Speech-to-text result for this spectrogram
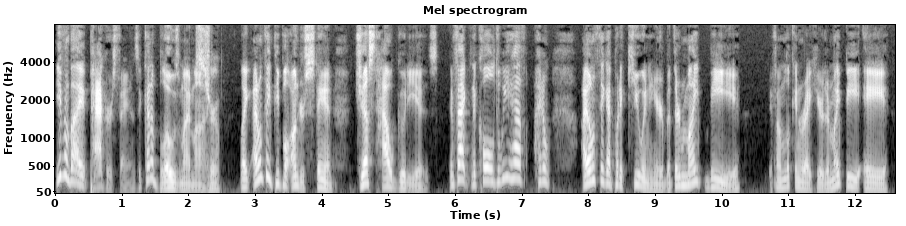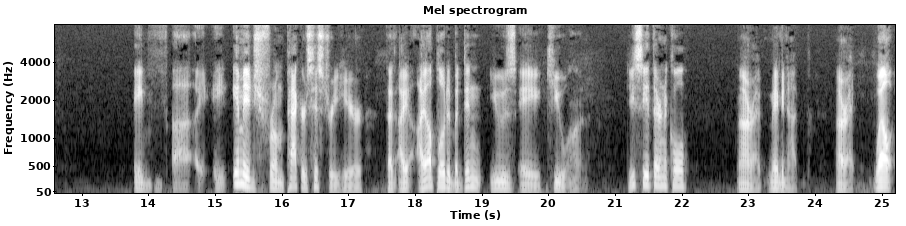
even by Packers fans. It kind of blows my mind. It's true. Like I don't think people understand just how good he is. In fact, Nicole, do we have? I don't. I don't think I put a Q in here, but there might be. If I'm looking right here, there might be a a uh, a, image from Packers history here that I I uploaded but didn't use a Q on. Do you see it there, Nicole? All right, maybe not. All right. Well,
